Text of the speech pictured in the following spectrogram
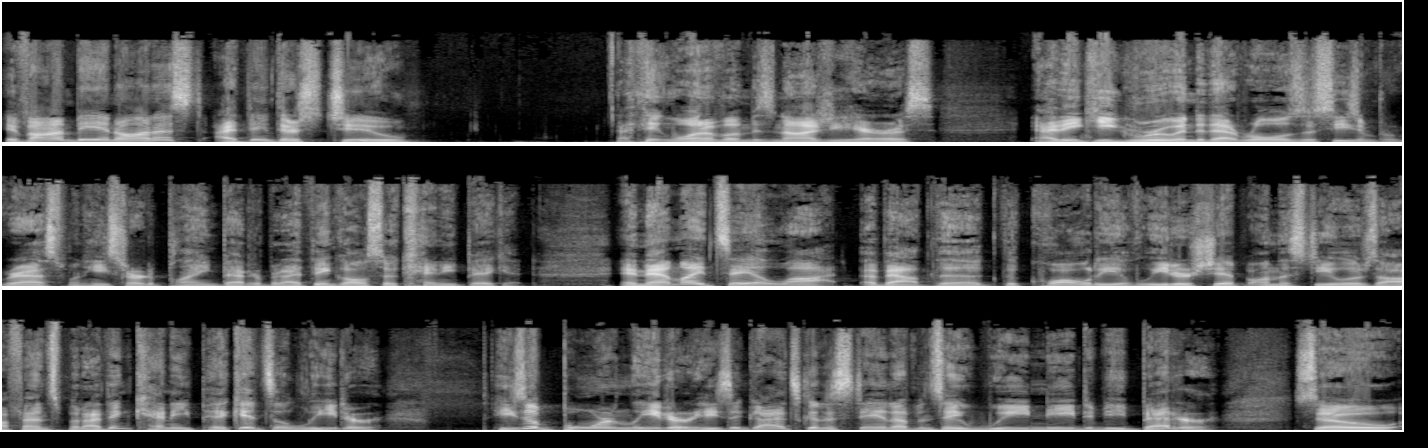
If I'm being honest, I think there's two. I think one of them is Najee Harris. I think he grew into that role as the season progressed when he started playing better, but I think also Kenny Pickett. And that might say a lot about the the quality of leadership on the Steelers offense, but I think Kenny Pickett's a leader. He's a born leader. He's a guy that's going to stand up and say, We need to be better. So,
